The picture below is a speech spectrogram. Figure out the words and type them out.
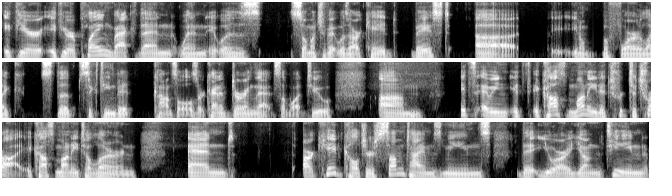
if you're if you're playing back then when it was so much of it was arcade based, uh you know, before like the 16-bit consoles or kind of during that somewhat too. Um it's I mean, it's it costs money to tr- to try. It costs money to learn. And arcade culture sometimes means that you are a young teen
